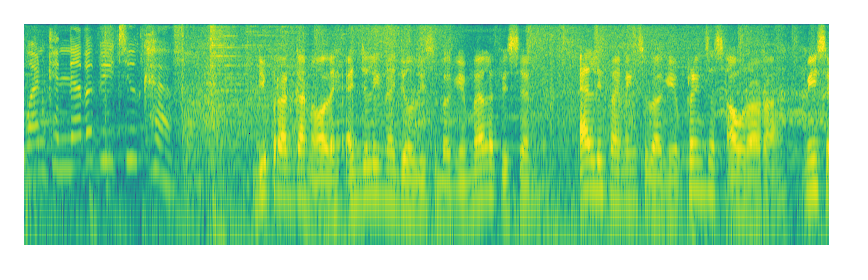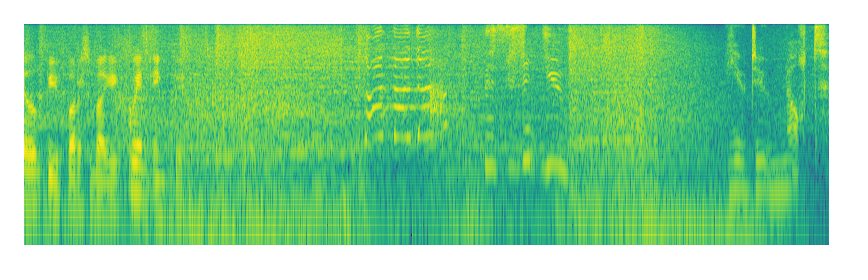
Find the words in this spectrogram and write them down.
One can never be too careful. Diperankan oleh Angelina Jolie sebagai Maleficent, Ellie Fanning sebagai Princess Aurora, Michelle Pfeiffer sebagai Queen Ingrid. This isn't you. You do not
